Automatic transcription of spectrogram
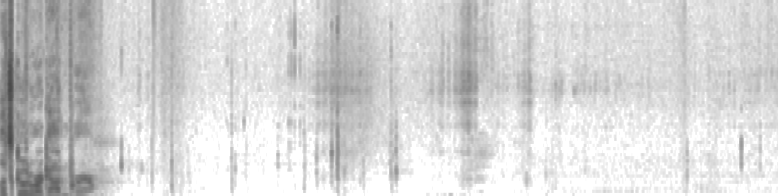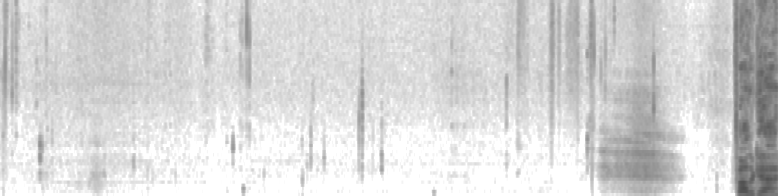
Let's go to our God in prayer. Father God,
